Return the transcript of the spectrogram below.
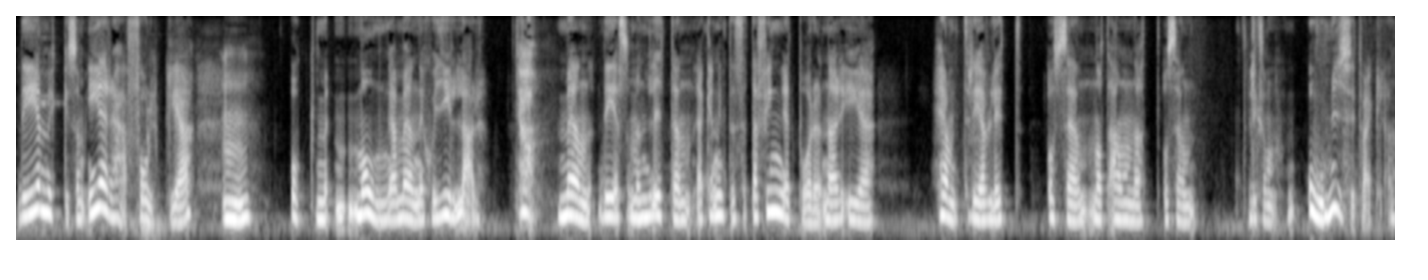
det är mycket som är det här folkliga. Och m- många människor gillar. Ja. Men det är som en liten, jag kan inte sätta fingret på det när det är hemtrevligt och sen något annat och sen liksom omysigt verkligen.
